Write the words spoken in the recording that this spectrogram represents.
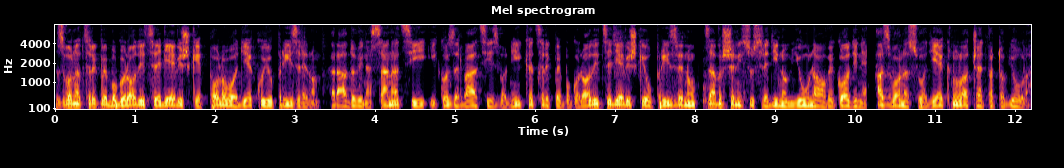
Zvona crkve Bogorodice Ljeviške ponovo odjekuju Prizrenom. Radovi na sanaciji i konzervaciji zvonika crkve Bogorodice Ljeviške u Prizrenu završeni su sredinom juna ove godine, a zvona su odjeknula 4. jula.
